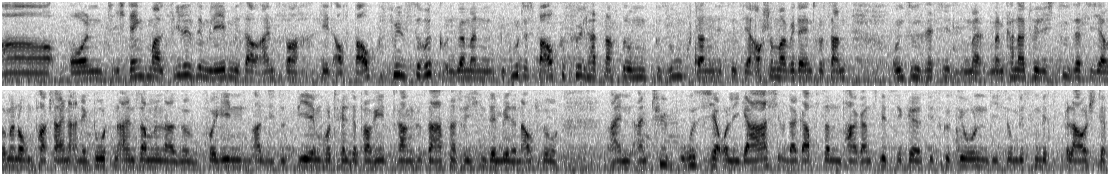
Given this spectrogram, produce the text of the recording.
Äh, und ich denke mal, vieles im Leben ist auch einfach, geht auf Bauchgefühl zurück. Und wenn man ein gutes Bauchgefühl hat nach so einem Besuch, dann ist es ja auch schon mal wieder interessant. Und zusätzlich, man kann natürlich zusätzlich auch immer noch ein paar kleine Anekdoten einsammeln. Also vorhin, als ich das Bier im Hotel de Paris trank, saß natürlich hinter mir dann auch so ein, ein Typ russischer Oligarch und da gab es dann ein paar ganz witzige Diskussionen, die ich so ein bisschen mitbelauschte.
